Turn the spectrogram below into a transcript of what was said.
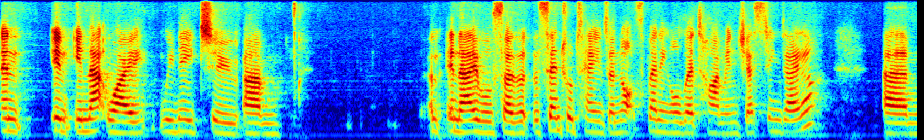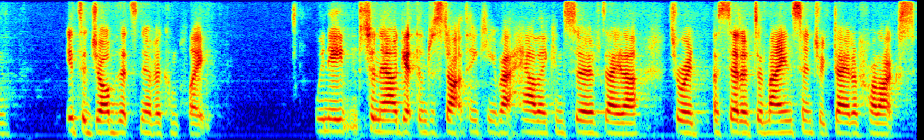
And in, in that way, we need to um, enable so that the central teams are not spending all their time ingesting data. Um, it's a job that's never complete. We need to now get them to start thinking about how they can serve data through a, a set of domain-centric data products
